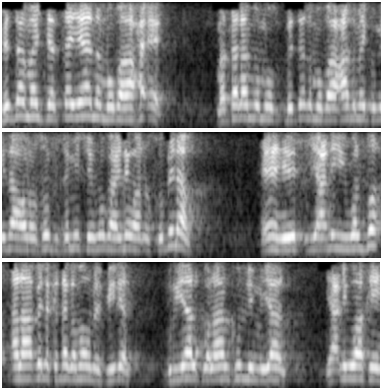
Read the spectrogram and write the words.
bida may jarta yeena mubaaxe e masalan bidada mubaaxada may kumid ah oo rasuulka samisha ogayna waan isku bina yani walba alaabilka dhagama fiiriyan guryaalka walaan kuli miyaal yani waa kay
